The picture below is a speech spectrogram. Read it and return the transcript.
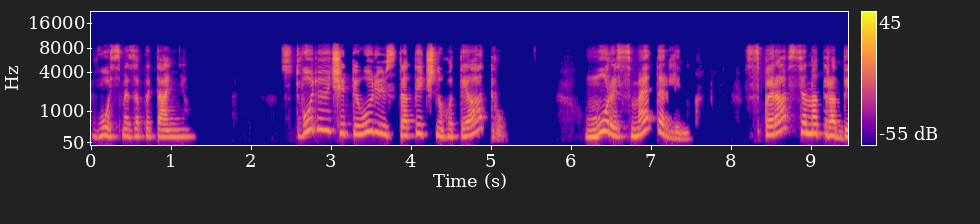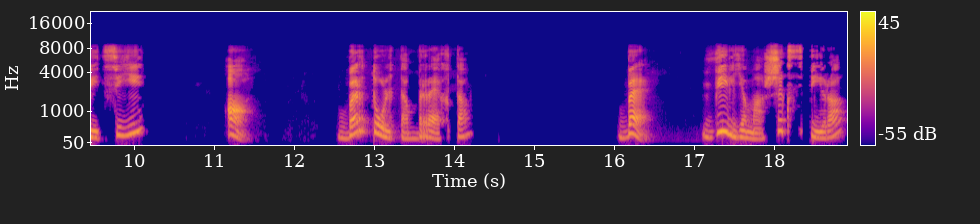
Восьме запитання. Створюючи теорію статичного театру, Морис Метерлінг спирався на традиції А. Бертольта Брехта, Б. Вільяма Шекспіра,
